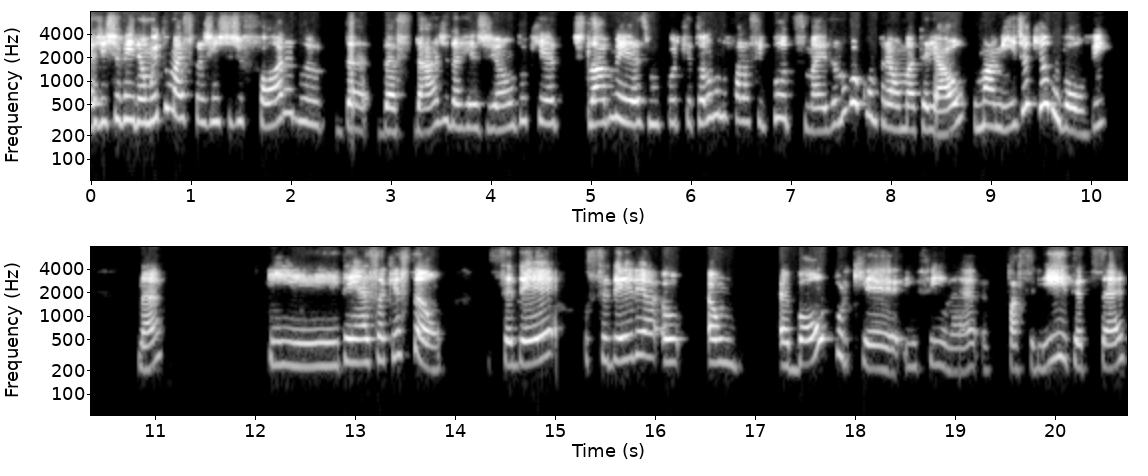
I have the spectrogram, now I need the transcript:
a gente vendeu muito mais para gente de fora do, da, da cidade, da região, do que de lá mesmo, porque todo mundo fala assim, putz, mas eu não vou comprar um material, uma mídia que eu não vou ouvir, né? E tem essa questão. CD, o CD ele é, é, um, é bom porque, enfim, né, facilita, etc.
